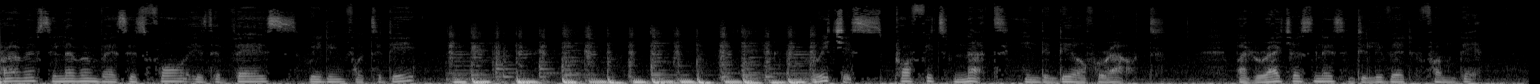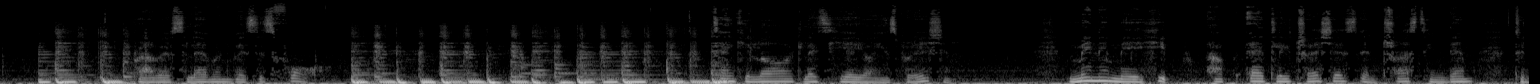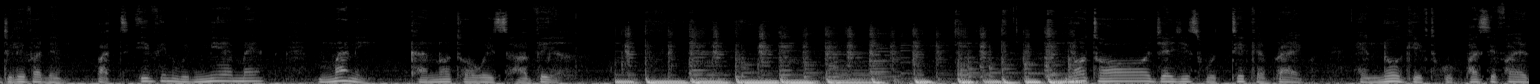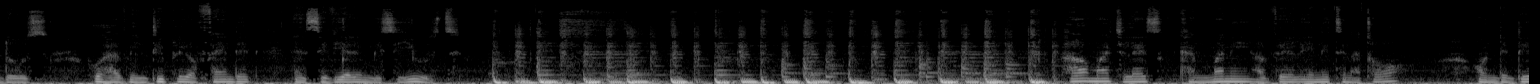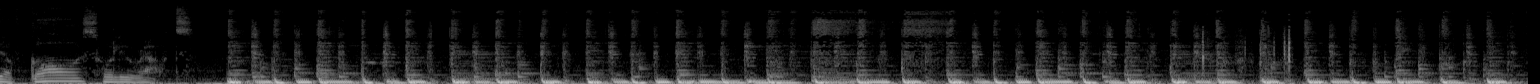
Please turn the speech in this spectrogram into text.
Proverbs 11 verses 4 is the verse reading for today. Riches profit not in the day of wrath, but righteousness delivered from death. Proverbs 11 verses 4. Thank you, Lord. Let's hear your inspiration. Many may heap up earthly treasures and trust in them to deliver them, but even with mere men, money cannot always avail. All judges will take a bribe, and no gift will pacify those who have been deeply offended and severely misused. How much less can money avail anything at all on the day of God's holy route?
